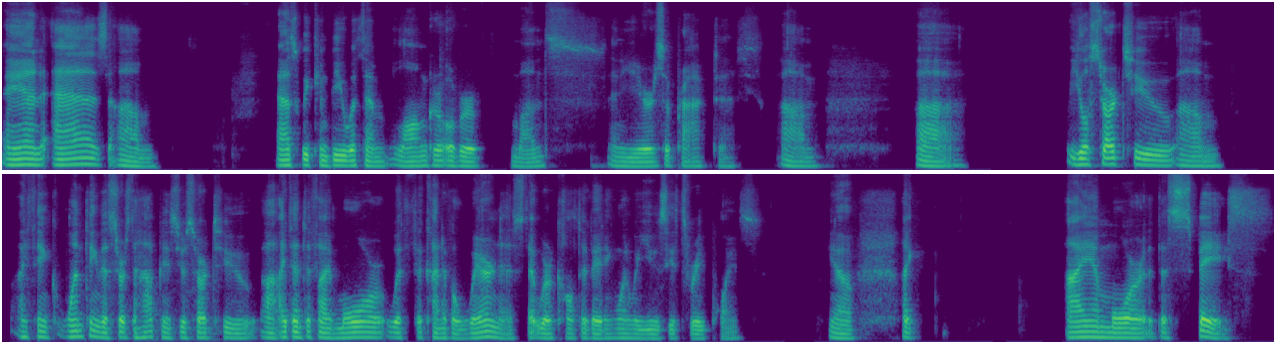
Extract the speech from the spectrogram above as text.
And as um, as we can be with them longer over months and years of practice um, uh, you'll start to um, I think one thing that starts to happen is you start to uh, identify more with the kind of awareness that we're cultivating when we use these three points. You know, like I am more the space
